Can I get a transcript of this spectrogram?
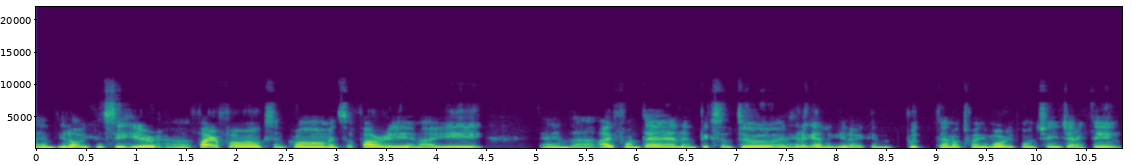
And you know, you can see here uh, Firefox and Chrome and Safari and IE and uh, iPhone 10 and Pixel 2. And, and again, you know, you can put 10 or 20 more, it won't change anything.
